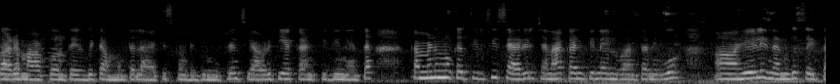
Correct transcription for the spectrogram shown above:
ಬಾರಮ್ಮ ಹಾಕು ಅಂತ ಹೇಳ್ಬಿಟ್ಟು ಅಮ್ಮಂತಲೇ ಹಾಕಿಸ್ಕೊಂಡಿದ್ದೀನಿ. ಫ್ರೆಂಡ್ಸ್ ಯಾವ ರೀತಿಯಾಗಿ ಕಾಣ್ತಿದ್ದೀನಿ ಅಂತ ಕಮೆಂಟ್ ಮುಖ ತಿಳಿಸಿ ಸ್ಯಾರಿಲಿ ಚೆನ್ನಾಗಿ ಕಾಣ್ತೀನಿ ಇಲ್ವಾ ಅಂತ ನೀವು ಹೇಳಿ. ನನಗೂ ಸಹಿತ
